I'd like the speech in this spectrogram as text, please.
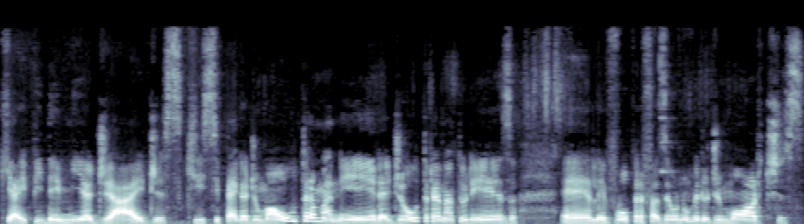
que a epidemia de AIDS, que se pega de uma outra maneira, de outra natureza, é, levou para fazer o número de mortes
